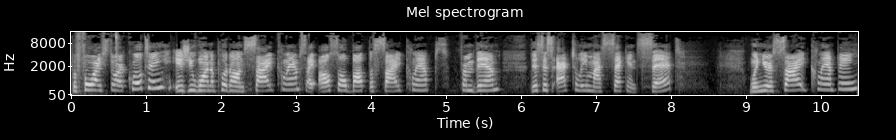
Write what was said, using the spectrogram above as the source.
before I start quilting is you want to put on side clamps. I also bought the side clamps from them. This is actually my second set. When you're side clamping,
